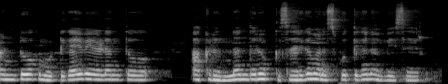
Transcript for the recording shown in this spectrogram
అంటూ ఒక ముట్టికాయ వేయడంతో అక్కడ ఉన్నందరూ ఒక్కసారిగా మనస్ఫూర్తిగా నవ్వేశారు.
